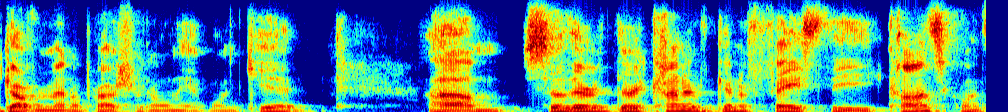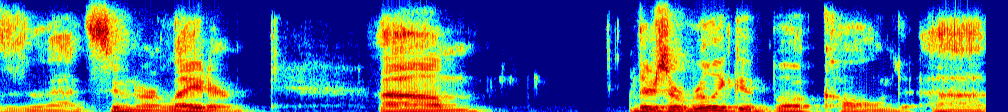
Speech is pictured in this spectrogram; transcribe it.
governmental pressure to only have one kid. Um, so they're they're kind of going to face the consequences of that sooner or later. Um, there's a really good book called uh,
